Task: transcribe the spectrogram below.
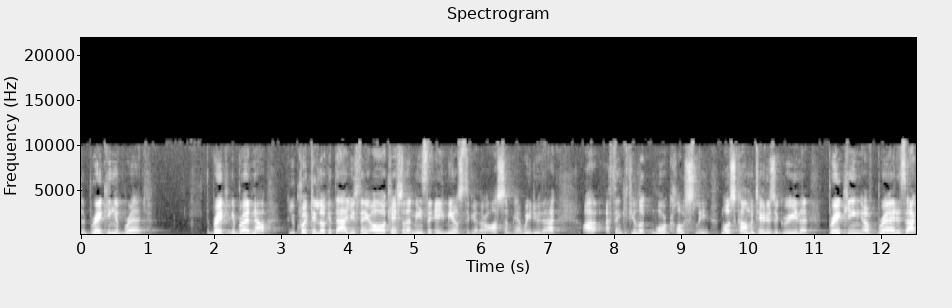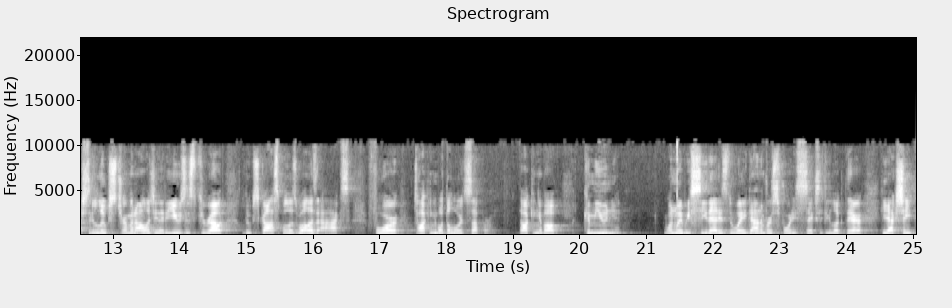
the breaking of bread. The breaking of bread. Now, you quickly look at that, you think, oh, okay, so that means they ate meals together. Awesome. Yeah, we do that. I think if you look more closely, most commentators agree that breaking of bread is actually Luke's terminology that he uses throughout Luke's gospel as well as Acts for talking about the Lord's Supper, talking about communion. One way we see that is the way down in verse 46, if you look there, he actually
